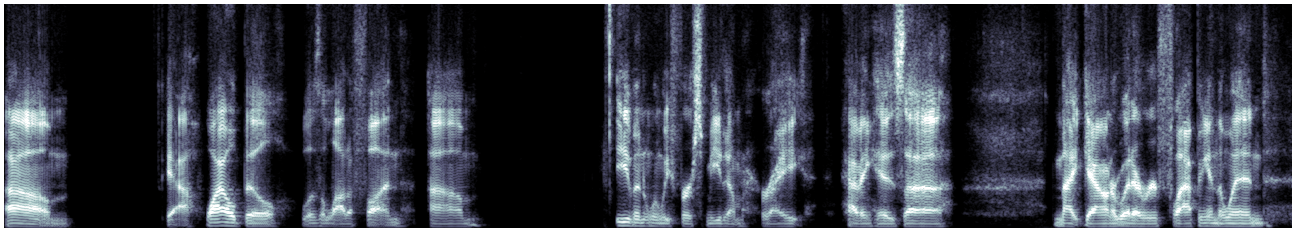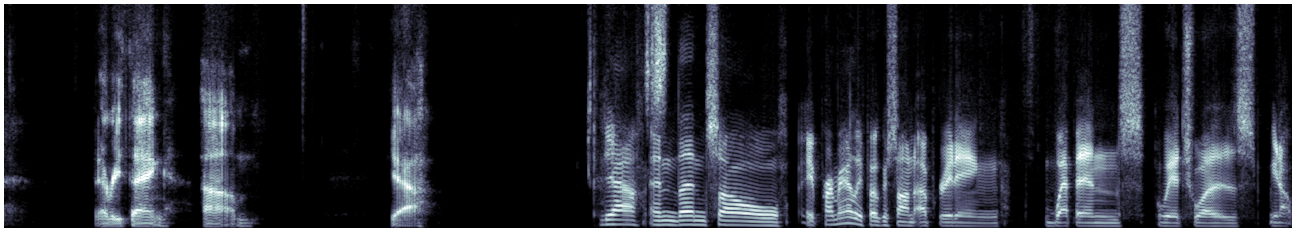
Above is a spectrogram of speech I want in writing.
Um, yeah, Wild Bill was a lot of fun. Um, even when we first meet him, right? Having his uh, nightgown or whatever flapping in the wind and everything. Um, yeah, yeah, and then so it primarily focused on upgrading weapons, which was, you know,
